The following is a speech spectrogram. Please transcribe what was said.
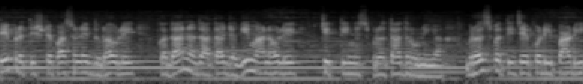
ते प्रतिष्ठेपासून दुरावले. कदा न जाता जगी मानवले चित्ती निस्पृहता धरुणिया बृहस्पतीचे पडी पाडी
